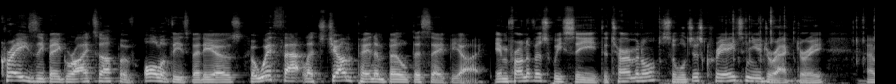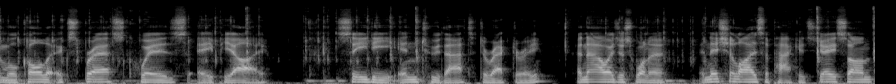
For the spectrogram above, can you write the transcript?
crazy big write-up of all of these videos. But with that, let's jump in and build this API. In front of us, we see the terminal. So we'll just create a new directory and we'll call it Express Quiz API. CD into that directory. And now I just want to initialize the package JSON.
